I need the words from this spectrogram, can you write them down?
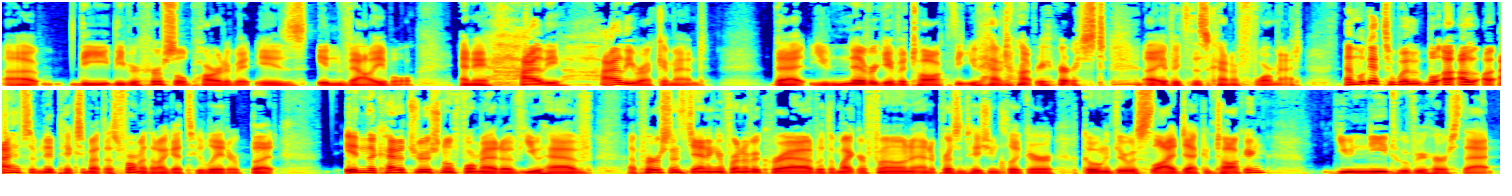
uh, the the rehearsal part of it is invaluable, and I highly highly recommend that you never give a talk that you have not rehearsed uh, if it's this kind of format. And we'll get to whether well, I, I have some nitpicks about this format that I'll get to later, but in the kind of traditional format of you have a person standing in front of a crowd with a microphone and a presentation clicker going through a slide deck and talking, you need to have rehearsed that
